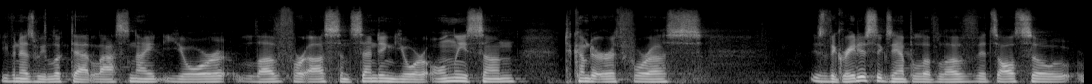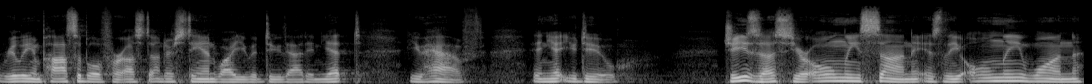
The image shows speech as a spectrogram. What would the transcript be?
Even as we looked at last night, your love for us and sending your only Son to come to earth for us is the greatest example of love. It's also really impossible for us to understand why you would do that, and yet you have, and yet you do. Jesus, your only Son, is the only one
